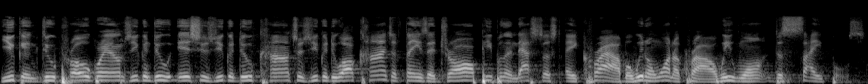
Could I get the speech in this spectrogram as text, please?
You can do programs, you can do issues, you can do concerts, you can do all kinds of things that draw people, and that's just a crowd. But we don't want a crowd. We want disciples.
